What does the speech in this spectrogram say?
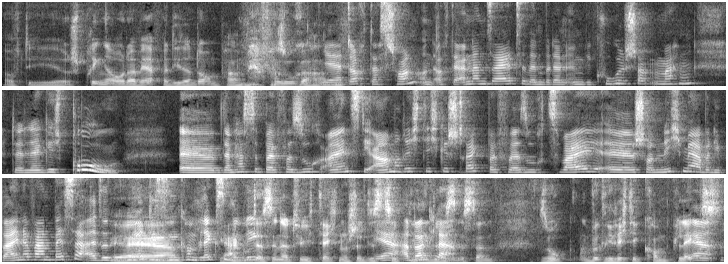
auf die Springer oder Werfer, die dann doch ein paar mehr Versuche haben. Ja, doch, das schon. Und auf der anderen Seite, wenn wir dann irgendwie Kugelschocken machen, dann denke ich, puh, äh, dann hast du bei Versuch 1 die Arme richtig gestreckt, bei Versuch 2 äh, schon nicht mehr, aber die Beine waren besser. Also ja, ne, diesen komplexen Ja, gut, das sind natürlich technische Disziplinen. Ja, aber klar. Das ist dann so wirklich richtig komplex,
